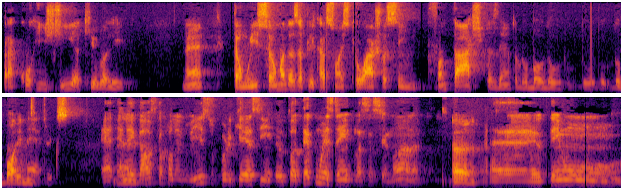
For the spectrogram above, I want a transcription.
para corrigir aquilo ali. Né? Então, isso é uma das aplicações que eu acho assim fantásticas dentro do, do, do, do Body Metrics. É, é, legal você estar tá falando isso, porque assim, eu tô até com um exemplo essa semana. Ah. É, eu tenho um,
